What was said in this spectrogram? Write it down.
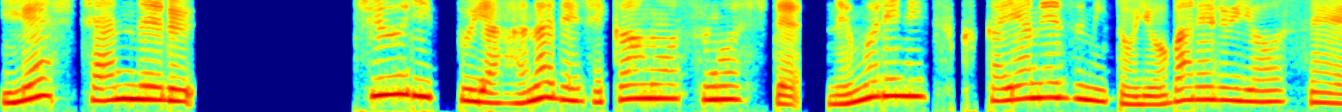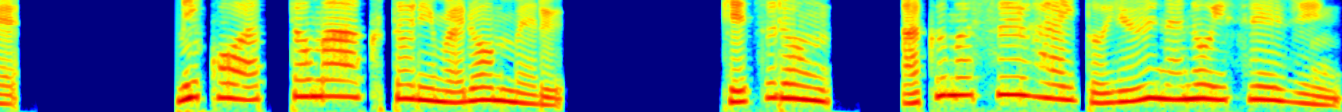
癒しチャンネル。チューリップや花で時間を過ごして眠りにつくカヤネズミと呼ばれる妖精。ミコアットマークトリマロンメル。結論、悪魔崇拝という名の異星人。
